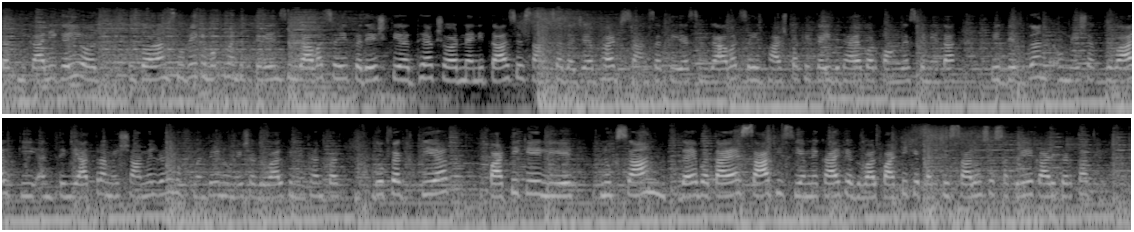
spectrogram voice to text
तक निकाली गई और इस दौरान सूबे के मुख्यमंत्री त्रिवेंद्र सिंह रावत सहित प्रदेश के अध्यक्ष और नैनीताल से सांसद अजय भट्ट, सांसद तीरथ सिंह रावत सहित भाजपा के कई विधायक और कांग्रेस के नेता भी दिवगंत उमेश अग्रवाल की अंतिम यात्रा में शामिल रहे। मुख्यमंत्री ने उमेश अग्रवाल के निधन पर दुख व्यक्त किया। पार्टी के लिए नुकसानदय बताया। साथ ही सीएम ने कहा कि अग्रवाल पार्टी के पच्चीस सालों से सक्रिय कार्यकर्ता थे।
